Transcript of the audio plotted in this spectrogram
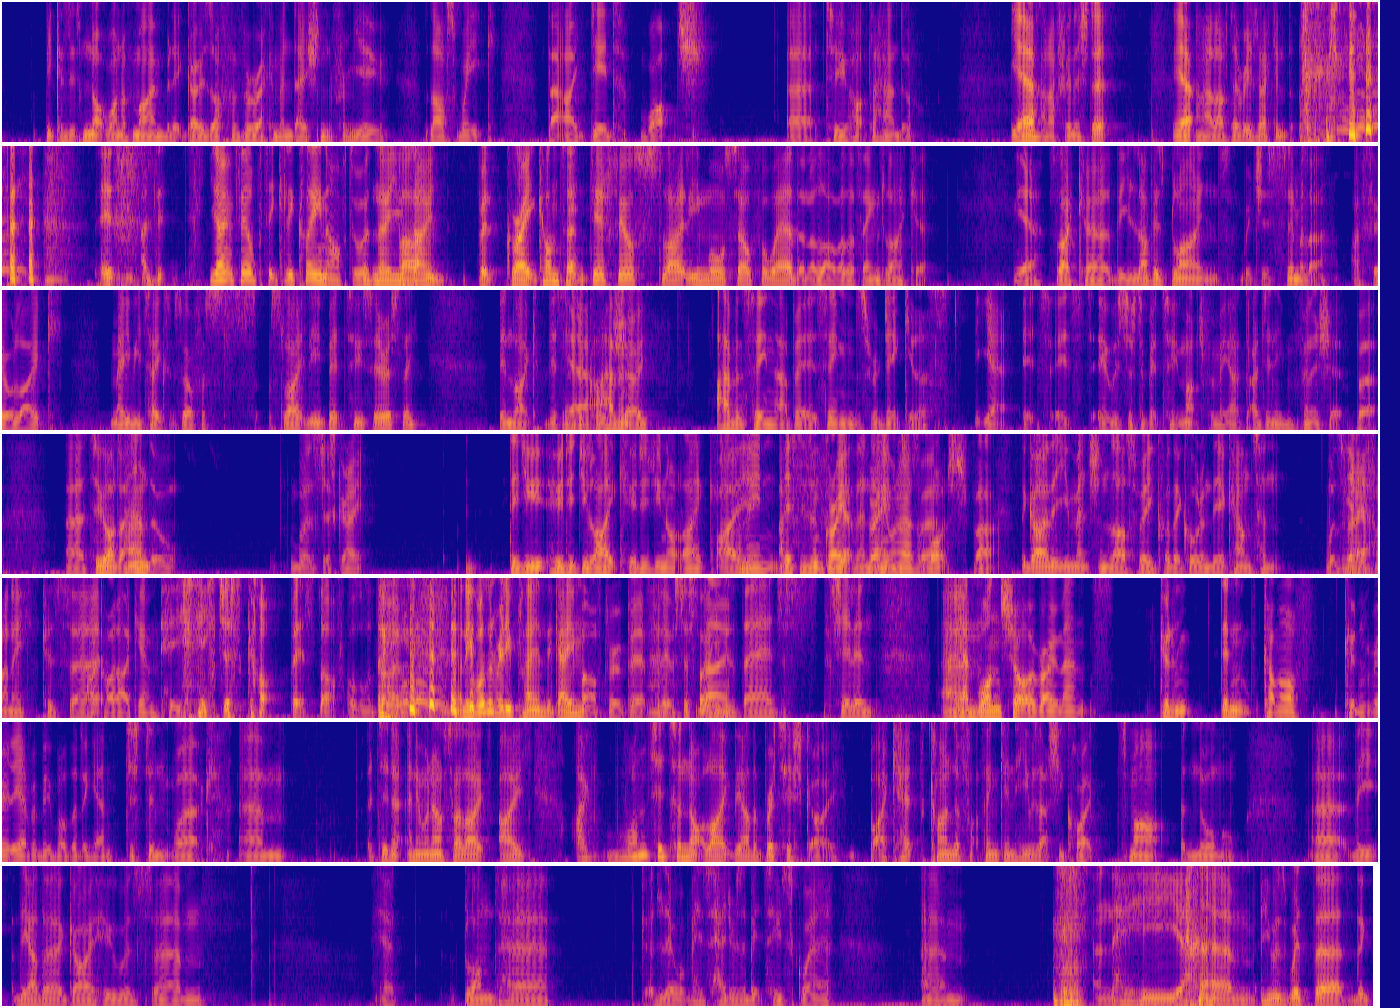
because it's not one of mine, but it goes off of a recommendation from you last week that I did watch uh, Too Hot to Handle. Yeah, And I finished it, yeah. and I loved every second. It, I did, you don't feel particularly clean afterwards. no, you but don't. But Great content. it did feel slightly more self aware than a lot of other things like it. Yeah, It's like uh, the Love is Blind, which is similar. I feel like maybe takes itself a s- slightly bit too seriously. In like this is Yeah, a I cool haven't- show. I haven't seen that, but it seems ridiculous. Yeah, it's it's it was just a bit too much for me. I, I didn't even finish it, but uh, Too Hard to Handle was just great. Did you? Who did you like? Who did you not like? I, I- mean, I this isn't great for their anyone who hasn't but- watched, but The guy that you mentioned last week, where they called him the accountant, was very Yeah. funny because I uh, quite like him. he he just got pissed off all the time, and he wasn't really playing the game after a bit. But it was just like No. he was there, just chilling. Um, he had one shot at romance, couldn't, didn't come off, couldn't really ever be bothered again. just didn't work. Um, did anyone else I liked? I I wanted to not like the other British guy, but I kept kind of thinking he was actually quite smart and normal. Uh, the the other guy who was um, yeah, blonde hair, a little his head was a bit too square. Um, and he um, he was with the the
